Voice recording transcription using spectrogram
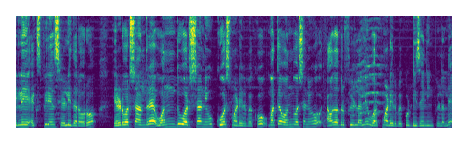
ಇಲ್ಲಿ ಎಕ್ಸ್ಪೀರಿಯನ್ಸ್ ಹೇಳಿದ್ದಾರೆ ಅವರು. ಎರಡು ವರ್ಷ ಅಂದರೆ ಒಂದು ವರ್ಷ ನೀವು ಕೋರ್ಸ್ ಮಾಡಿರಬೇಕು. ಮತ್ತು ಒಂದು ವರ್ಷ ನೀವು ಯಾವುದಾದ್ರೂ ಫೀಲ್ಡಲ್ಲಿ ವರ್ಕ್ ಮಾಡಿರಬೇಕು ಡಿಸೈನಿಂಗ್ ಫೀಲ್ಡಲ್ಲಿ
